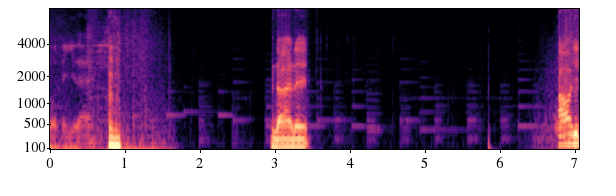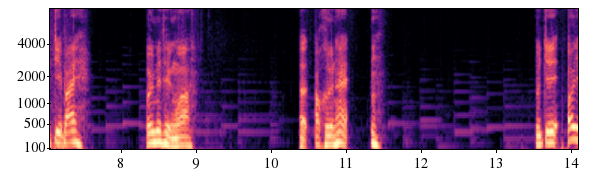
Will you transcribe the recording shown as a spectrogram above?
ตัวตีได้ ได้เลย เอายูจิไป เฮ้ย ไม่ถึงว่ะเออเอาคืนให้ยูจิเอ้ย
